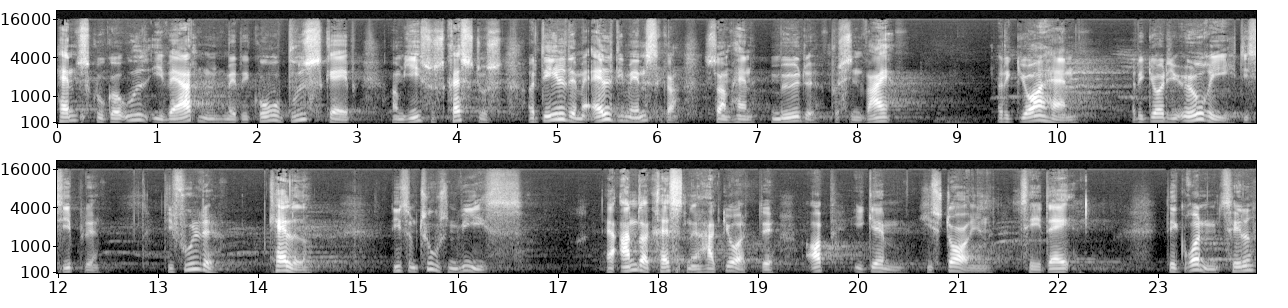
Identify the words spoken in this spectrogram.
han skulle gå ud i verden med det gode budskab om Jesus Kristus og dele det med alle de mennesker, som han mødte på sin vej. Og det gjorde han, og det gjorde de øvrige disciple. De fulgte kaldet, ligesom tusindvis af andre kristne har gjort det op igennem historien til i dag. Det er grunden til,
